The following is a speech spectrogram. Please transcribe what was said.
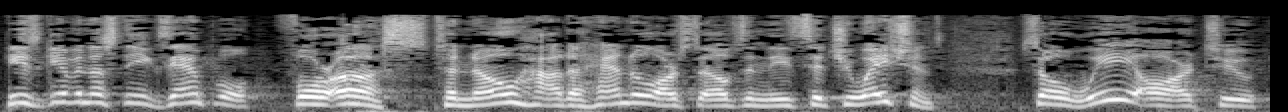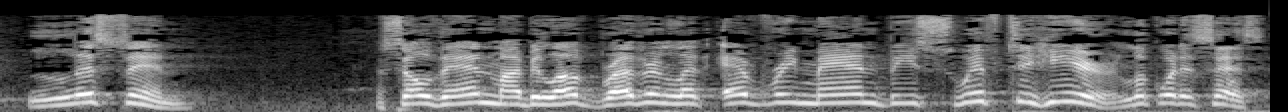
He's given us the example for us to know how to handle ourselves in these situations. So we are to listen. So then, my beloved brethren, let every man be swift to hear. Look what it says.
